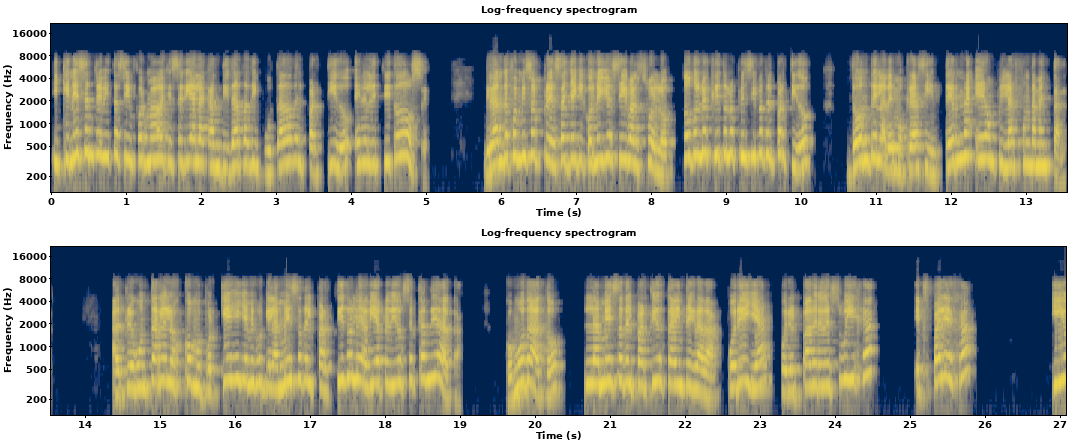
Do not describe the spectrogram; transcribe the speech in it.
y que en esa entrevista se informaba que sería la candidata diputada del partido en el Distrito 12. Grande fue mi sorpresa, ya que con ello se iba al suelo todo lo escrito en los principios del partido, donde la democracia interna era un pilar fundamental. Al preguntarle los cómo y por qué, ella me dijo que la mesa del partido le había pedido ser candidata. Como dato, la mesa del partido estaba integrada por ella, por el padre de su hija, expareja, y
